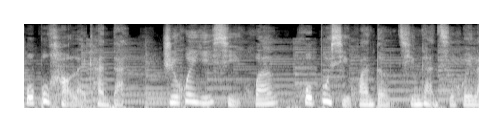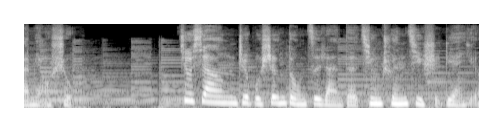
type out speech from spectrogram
或不好来看待，只会以喜欢或不喜欢等情感词汇来描述。就像这部生动自然的青春纪实电影，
